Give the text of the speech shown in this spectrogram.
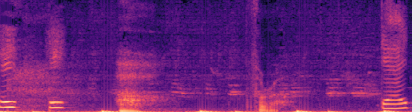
hey, hey, For a Dad,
